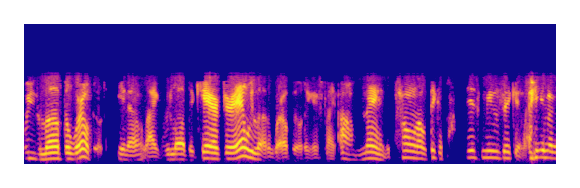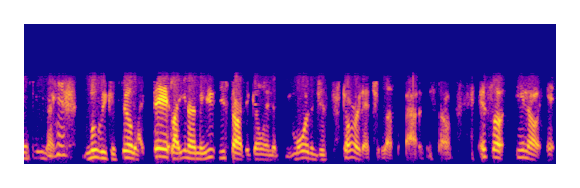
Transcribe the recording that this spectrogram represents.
we love the world building, you know, like we love the character and we love the world building. It's like, oh man, the tone. Oh, think about this music and like, you know what I mean? Like, movie can feel like this, like you know what I mean. You you start to go into more than just the story that you love about it, and so and so you know, it,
